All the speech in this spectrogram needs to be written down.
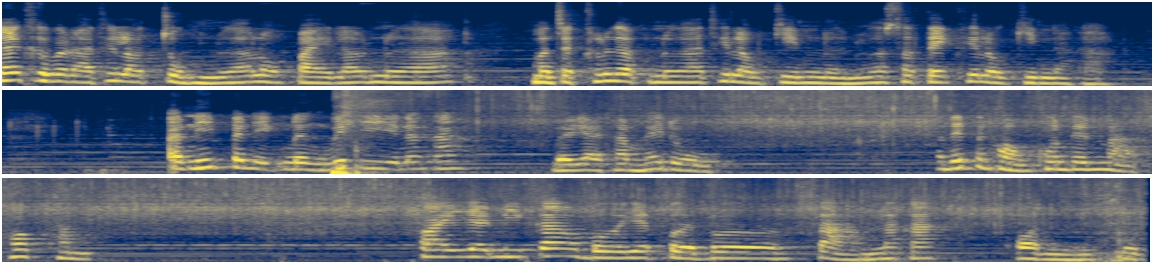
นั่นคือเวลาที่เราจุ่มเนื้อลงไปแล้วเนื้อ มันจะเคลือบเนื้อที่เรากินหรือเนื้อสเต็กที่เรากินนะคะ อันนี้เป็นอีกหนึ่งวิธีนะคะ เดี๋ยวยายทำให้ดู อันนี้เป็นของคนเดนมาร์กชอบทำไฟยายมีเก้าเบอร์ยายเปิดเบอร์สามนะคะอ่อนสุด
